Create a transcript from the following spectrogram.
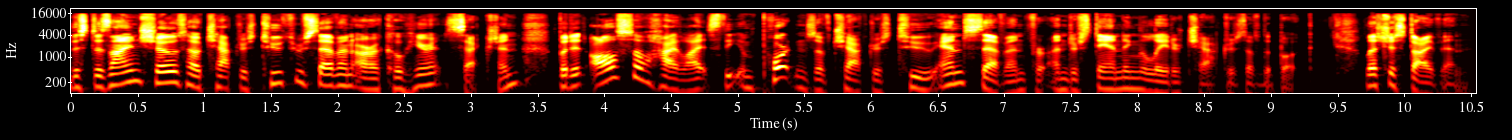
This design shows how chapters 2 through 7 are a coherent section, but it also highlights the importance of chapters 2 and 7 for understanding the later chapters of the book. Let's just dive in.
